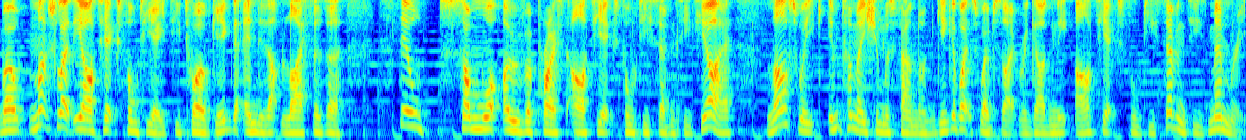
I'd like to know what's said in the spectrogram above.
Well, much like the RTX 4080 12GB that ended up life as a still somewhat overpriced RTX 4070 Ti, last week information was found on Gigabyte's website regarding the RTX 4070's memory.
